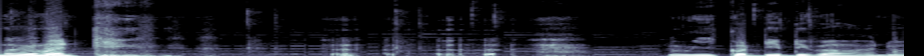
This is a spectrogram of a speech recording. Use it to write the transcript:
มันไม่เหมือนเกมลูกนี้กดดิฟดีกว่าคนดู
